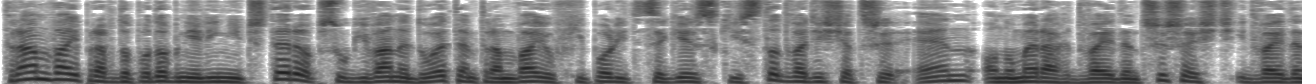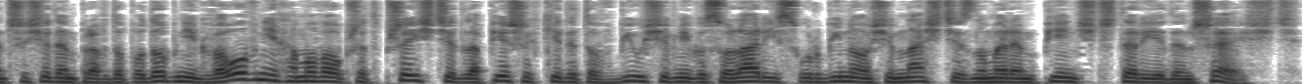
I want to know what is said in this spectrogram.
Tramwaj prawdopodobnie linii 4 obsługiwany duetem tramwajów Hipolit Cegielski 123N o numerach 2136 i 2137 prawdopodobnie gwałownie hamował przed przejście dla pieszych, kiedy to wbił się w niego Solaris Urbino 18 z numerem 5416,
